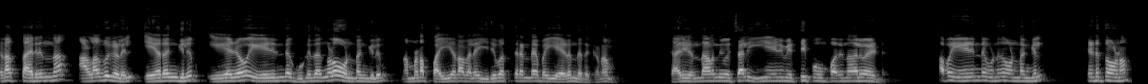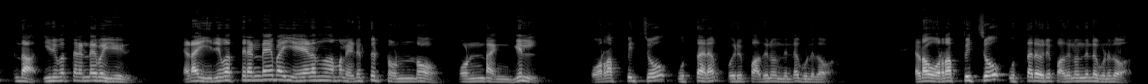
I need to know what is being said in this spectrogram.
എടാ തരുന്ന അളവുകളിൽ ഏതെങ്കിലും ഏഴോ ഏഴിന്റെ ഗുണിതങ്ങളോ ഉണ്ടെങ്കിലും നമ്മുടെ പയ്യുടെ വില ഇരുപത്തിരണ്ട് ബൈ ഏഴെന്ന് എടുക്കണം. കാര്യം എന്താണെന്ന് ചോദിച്ചാൽ ഈ ഏഴ് വെട്ടിപ്പോവും പതിനാലുമായിട്ട്. അപ്പോൾ ഏഴിന്റെ ഗുണിതം ഉണ്ടെങ്കിൽ എടുത്തോണം. എന്താ? ഇരുപത്തിരണ്ട് ബൈ ഏഴ്. എടാ ഇരുപത്തിരണ്ട് ബൈ ഏഴെന്ന് നമ്മൾ എടുത്തിട്ടുണ്ടോ? ഉണ്ടെങ്കിൽ ഉറപ്പിച്ചോ ഉത്തരം ഒരു പതിനൊന്നിന്റെ ഗുണിതമാണ് എടാ ഉറപ്പിച്ചോ ഉത്തരം ഒരു പതിനൊന്നിന്റെ ഗുണിതമാണ്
